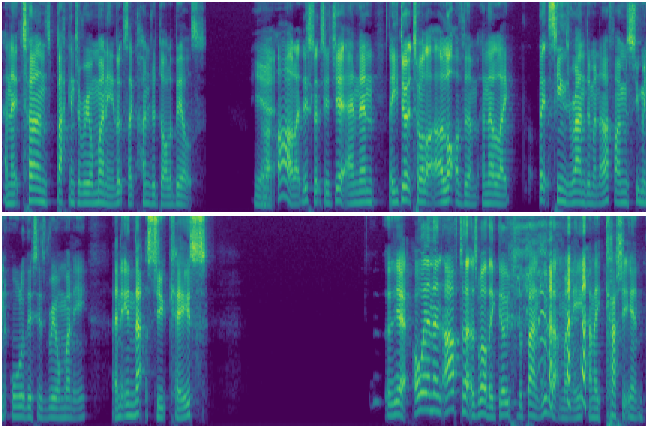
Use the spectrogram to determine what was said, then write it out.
and it turns back into real money. It looks like hundred dollar bills. Yeah. Like, oh, like this looks legit. And then they do it to a lot, a lot of them, and they're like, it seems random enough. I'm assuming all of this is real money. And in that suitcase, uh, yeah. Oh, and then after that as well, they go to the bank with that money and they cash it in.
